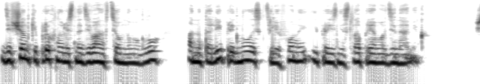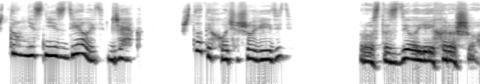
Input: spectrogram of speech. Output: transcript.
Девчонки плюхнулись на диван в темном углу, а Натали пригнулась к телефону и произнесла прямо в динамик. «Что мне с ней сделать, Джек? Что ты хочешь увидеть?» «Просто сделай ей хорошо.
